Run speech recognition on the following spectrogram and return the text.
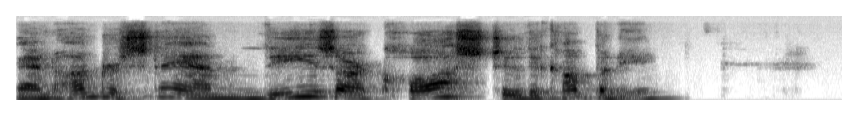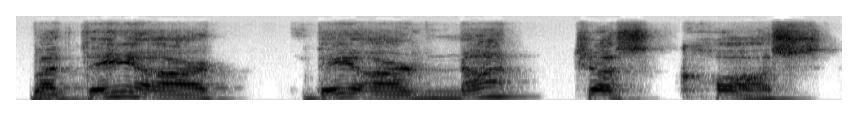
and understand these are costs to the company but they are they are not just costs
